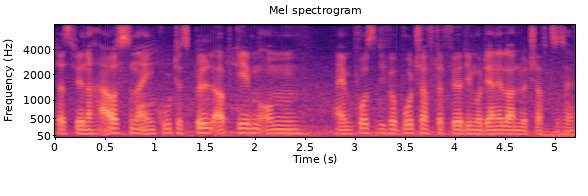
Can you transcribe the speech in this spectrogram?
dass wir nach außen ein gutes Bild abgeben, um ein positiver Botschafter für die moderne Landwirtschaft zu sein.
